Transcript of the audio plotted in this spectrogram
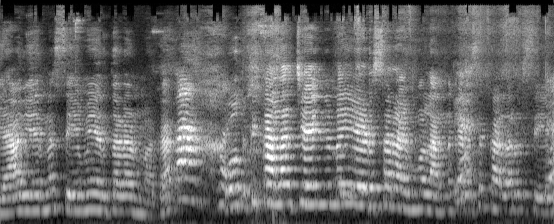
యా వేరినా సేమే ఎడతాడు అనమాట ఒకటి కలర్ చేంజ్ ఉన్నాయి ఏడుస్తారు ఆయన వాళ్ళు అందుకనేసి కలర్ సేమ్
